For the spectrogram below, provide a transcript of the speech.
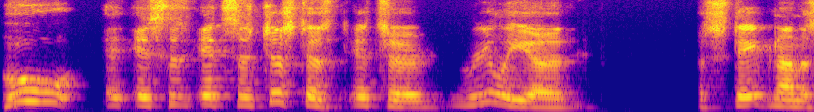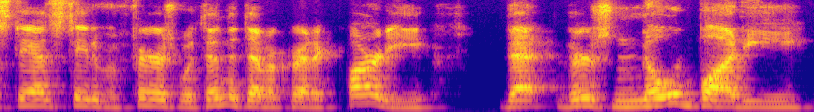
who it's it's a, just a it's a really a, a statement on the sad state of affairs within the Democratic Party that there's nobody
